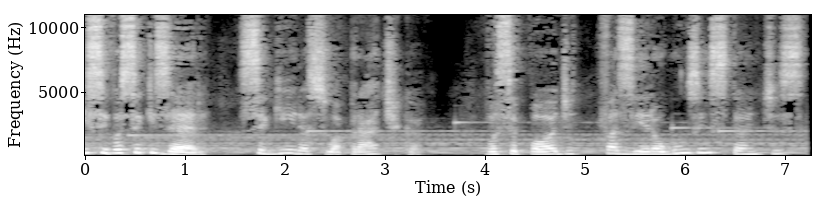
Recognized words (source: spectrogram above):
E se você quiser seguir a sua prática, você pode fazer alguns instantes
